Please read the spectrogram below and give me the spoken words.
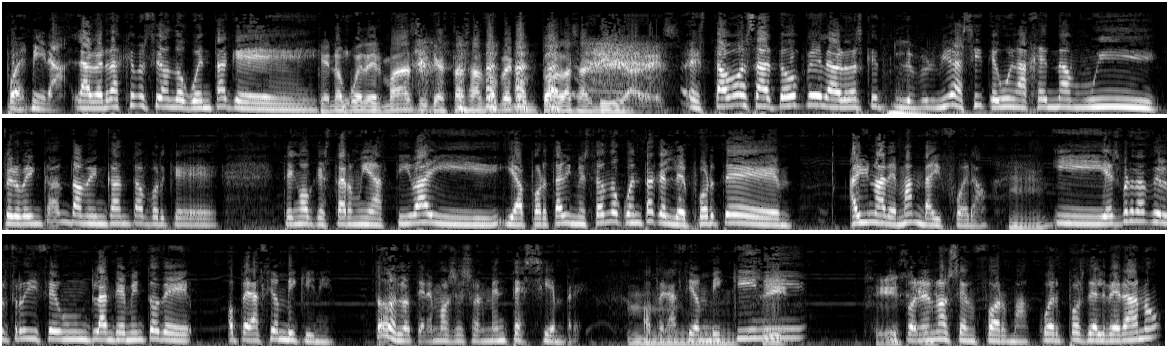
Pues mira, la verdad es que me estoy dando cuenta que... Que no puedes más y que estás a tope con todas las actividades. Estamos a tope, la verdad es que, mira, sí, tengo una agenda muy... Pero me encanta, me encanta porque tengo que estar muy activa y, y aportar. Y me estoy dando cuenta que el deporte... Hay una demanda ahí fuera. Ujú. Y es verdad que el otro hice un planteamiento de Operación Bikini. Todos lo tenemos eso en mente siempre. Mm, Operación Bikini sí. Sí, y sí. ponernos en forma. Cuerpos del verano,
